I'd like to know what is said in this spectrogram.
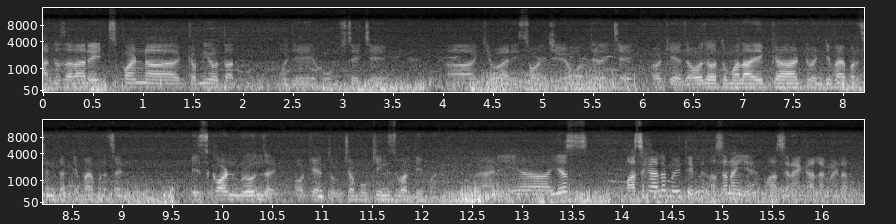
आता जरा रेट्स पण कमी होतात. म्हणजे होमस्टेचे किंवा रिसॉर्टचे हॉटेलचे. ओके जवळजवळ तुम्हाला एक twenty five percent thirty five percent discount मिळून जाईल. ओके तुमच्या बुकिंग्सवरती पण. आणि यस मासे खायला मिळतील असं नाही आहे मासे नाही खायला मिळणार.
